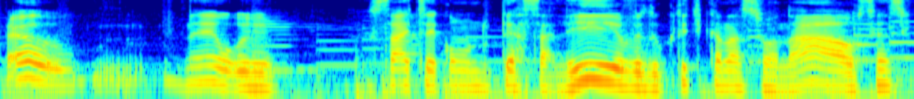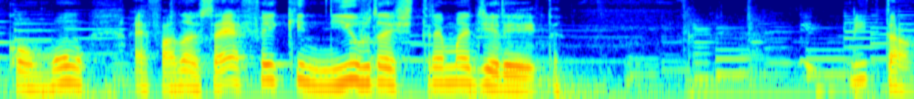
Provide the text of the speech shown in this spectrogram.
É, né, o sites como do Terça Livre, do Crítica Nacional, Senso Comum, aí fala, não, isso aí é fake news da extrema direita. Então,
